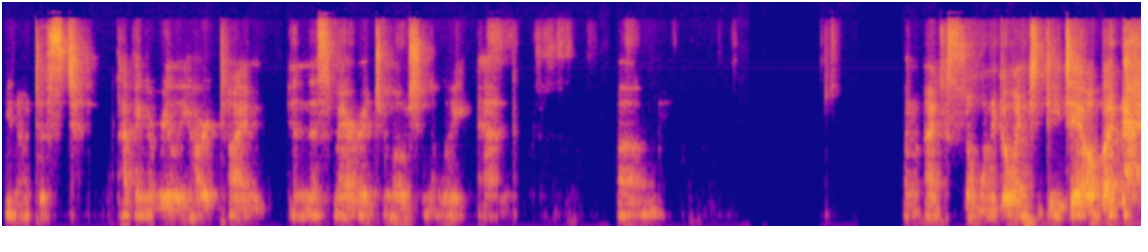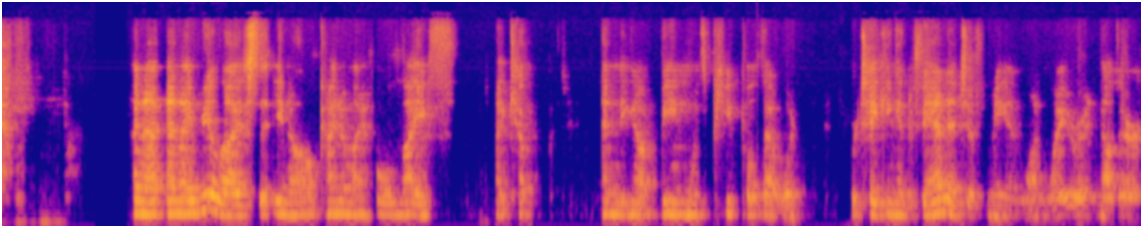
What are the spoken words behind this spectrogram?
you know just having a really hard time in this marriage emotionally and um, I just don't want to go into detail, but and I and I realized that you know kind of my whole life I kept ending up being with people that would were taking advantage of me in one way or another,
